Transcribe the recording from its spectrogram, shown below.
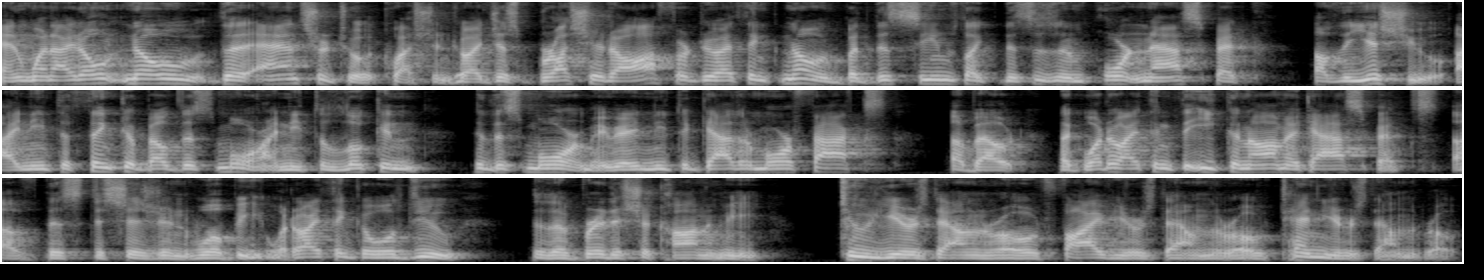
And when I don't know the answer to a question, do I just brush it off or do I think, no, but this seems like this is an important aspect of the issue. I need to think about this more. I need to look into this more. Maybe I need to gather more facts about like what do I think the economic aspects of this decision will be? What do I think it will do to the British economy two years down the road, five years down the road, 10 years down the road?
